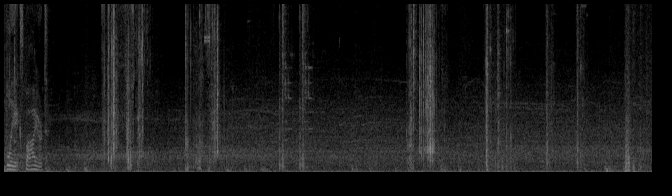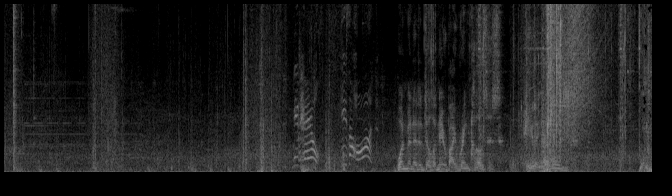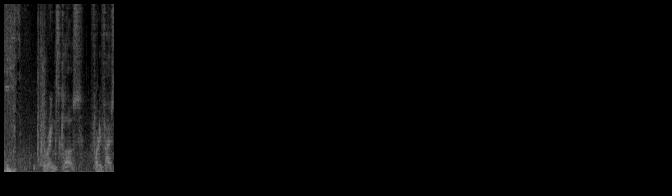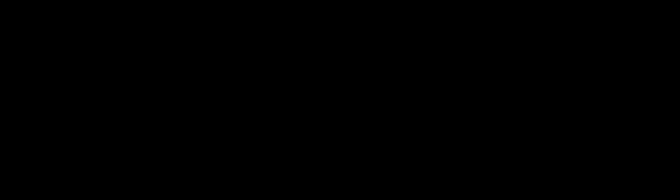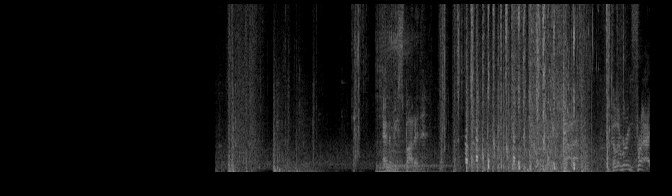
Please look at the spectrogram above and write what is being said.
possibly expired. One minute until the nearby ring closes. Healing the rings. The ring's close. 45 spotted. Delivering frag.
